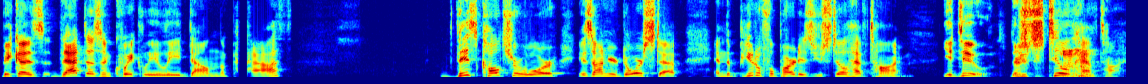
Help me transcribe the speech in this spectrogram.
because that doesn't quickly lead down the path. This culture war is on your doorstep. And the beautiful part is you still have time. You do. There's you still have time.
